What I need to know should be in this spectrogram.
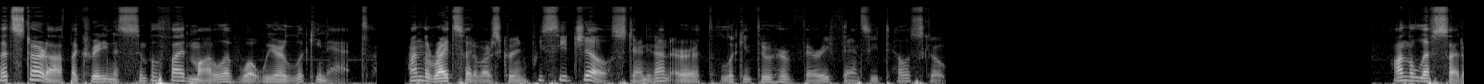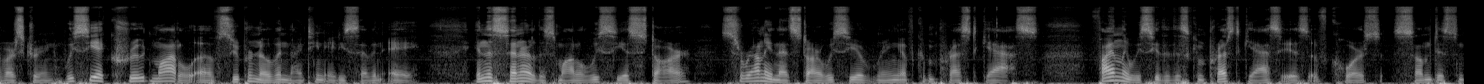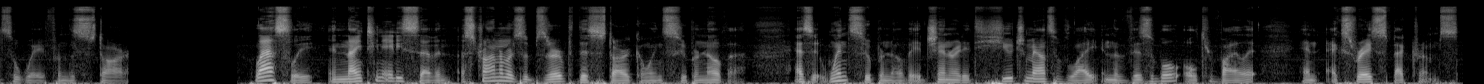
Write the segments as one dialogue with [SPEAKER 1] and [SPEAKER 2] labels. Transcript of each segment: [SPEAKER 1] Let's start off by creating a simplified model of what we are looking at. On the right side of our screen, we see Jill standing on Earth looking through her very fancy telescope. On the left side of our screen, we see a crude model of supernova 1987A. In the center of this model, we see a star. Surrounding that star, we see a ring of compressed gas. Finally, we see that this compressed gas is, of course, some distance away from the star. Lastly, in 1987, astronomers observed this star going supernova. As it went supernova, it generated huge amounts of light in the visible, ultraviolet, and X-ray spectrums.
